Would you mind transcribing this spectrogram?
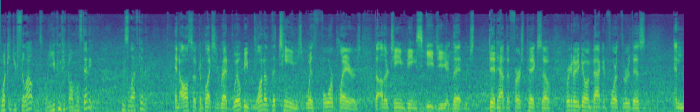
what could you fill out in this point? You can pick almost anyone who's left in it and also Complexity Red will be one of the teams with four players. The other team being Skiji, that which did have the first pick. So we're going to be going back and forth through this. And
